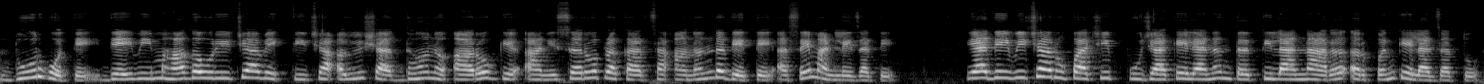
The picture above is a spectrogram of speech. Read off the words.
दूर होते. देवी महागौरीच्या व्यक्तीच्या आयुष्यात धन आरोग्य आणि सर्व प्रकारचा आनंद देते असे मानले जाते. या देवीच्या रूपाची पूजा केल्यानंतर तिला नारळ अर्पण केला जातो.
